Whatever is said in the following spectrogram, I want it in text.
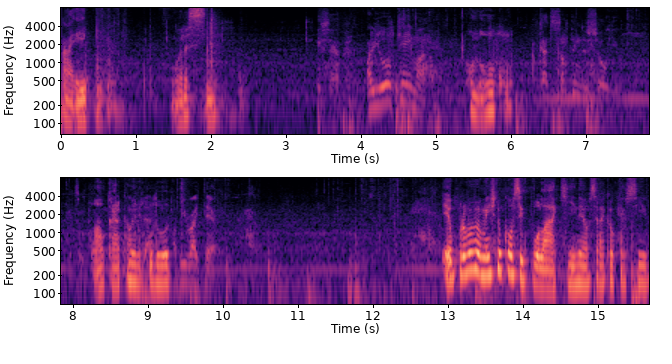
Aê, pô. Agora sim. Ô, louco. Ó, o cara comendo o cu do outro. Eu provavelmente não consigo pular aqui, né? Ou será que eu consigo?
